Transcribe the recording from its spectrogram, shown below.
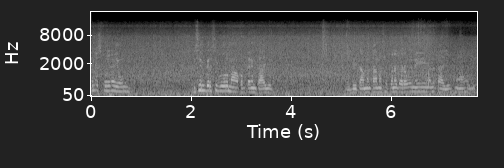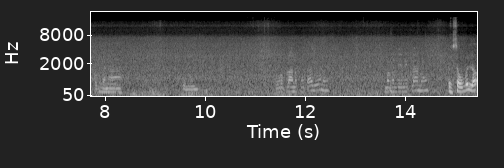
pinaspray na yun. December siguro makakapagtanim tayo. Hindi tamang-tama sa panag-araw may ano tayo, nakahalis pagka na tuloy. Puro plano po tayo ano. Maganda yung may plano. Eh, so wala.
